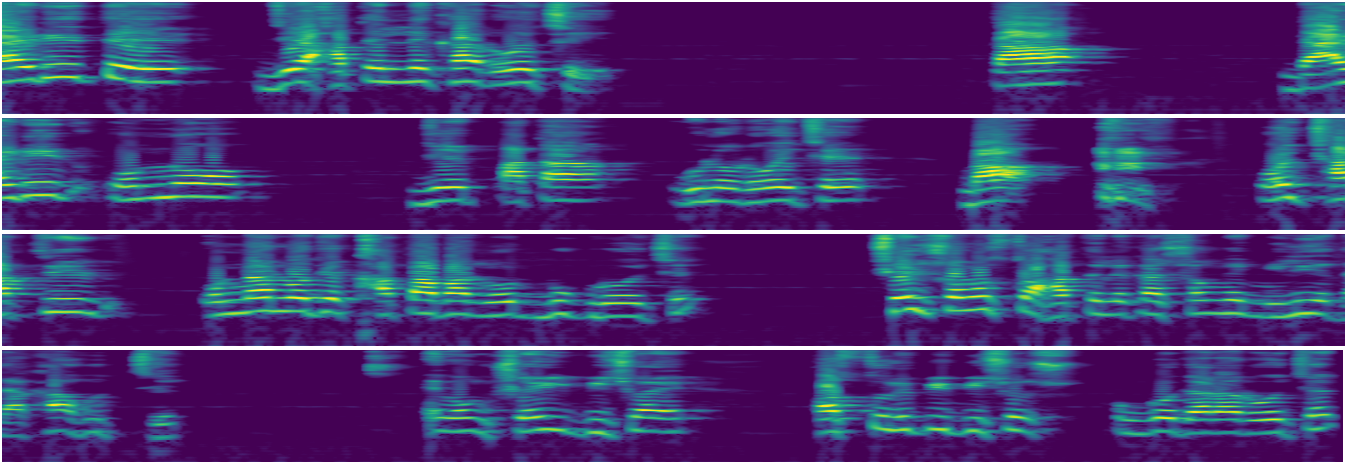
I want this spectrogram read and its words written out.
ডায়েরিতে যে হাতের লেখা রয়েছে, তা ডায়েরির অন্য যে পাতাগুলো রয়েছে বা ওই ছাত্রীর অন্যান্য যে খাতা বা নোটবুক রয়েছে, সেই সমস্ত হাতে লেখার সঙ্গে মিলিয়ে দেখা হচ্ছে এবং সেই বিষয়ে হস্তলিপি বিশেষজ্ঞ যারা রয়েছেন,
